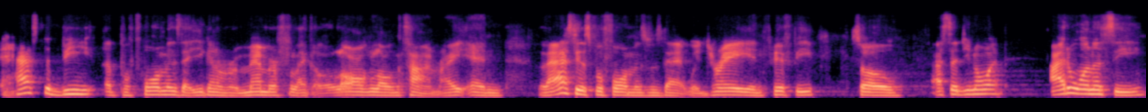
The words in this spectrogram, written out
it has to be a performance that you're gonna remember for like a long, long time, right? And last year's performance was that with Dre and 50. So I said, you know what? I don't want to see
